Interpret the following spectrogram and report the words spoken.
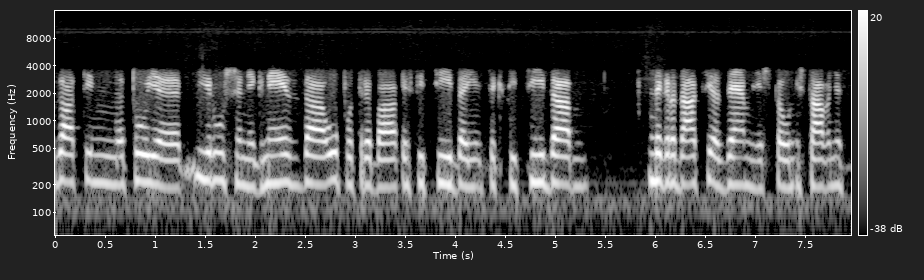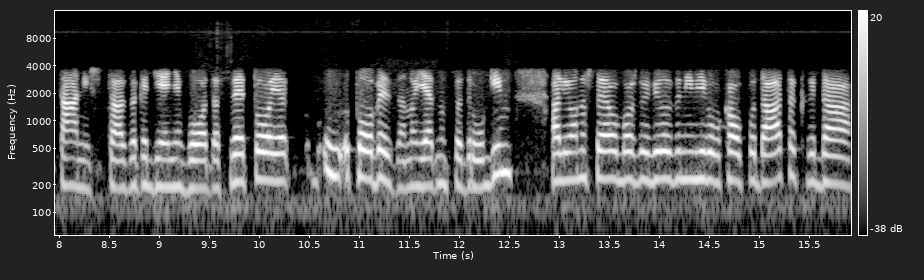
zatim tu je i rušenje gnezda, upotreba pesticida, insekticida, degradacija zemljišta, uništavanje staništa, zagađenje voda, sve to je povezano jedno sa drugim, ali ono što evo možda bi bilo zanimljivo kao podatak da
